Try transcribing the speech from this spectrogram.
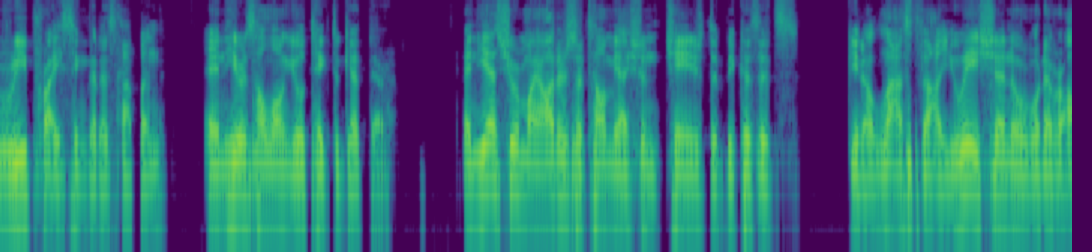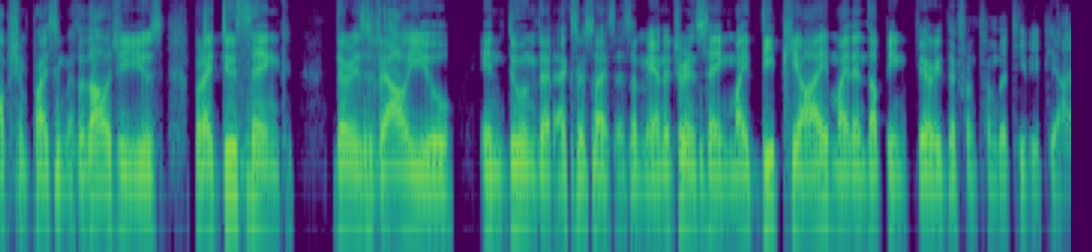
repricing that has happened. And here's how long you'll take to get there. And yes, sure, my auditors are telling me I shouldn't change it because it's, you know, last valuation or whatever option pricing methodology you use. But I do think there is value in doing that exercise as a manager and saying my DPI might end up being very different from the TVPI.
